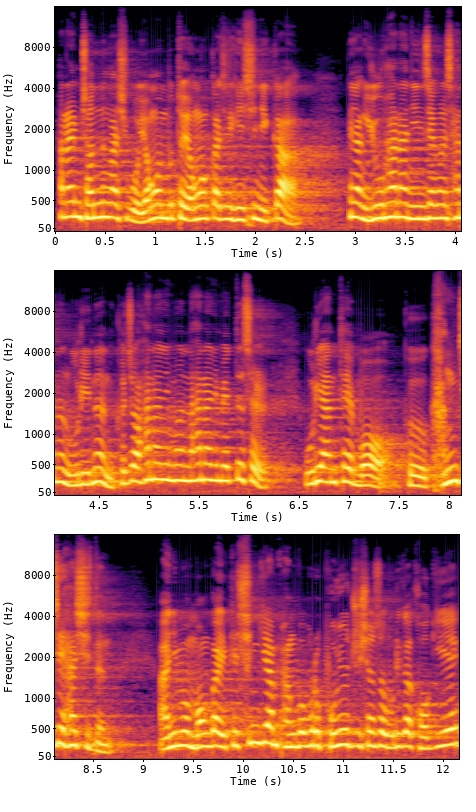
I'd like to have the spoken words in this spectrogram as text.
하나님 전능하시고 영원부터 영원까지 계시니까 그냥 유한한 인생을 사는 우리는 그저 하나님은 하나님의 뜻을 우리한테 뭐 그 강제하시든 아니면 뭔가 이렇게 신기한 방법으로 보여주셔서 우리가 거기에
